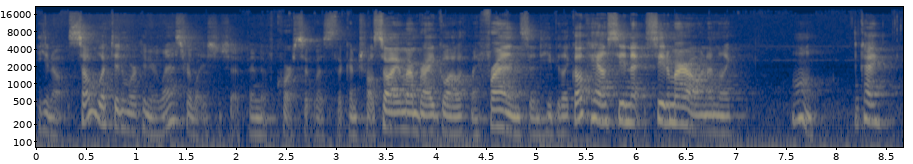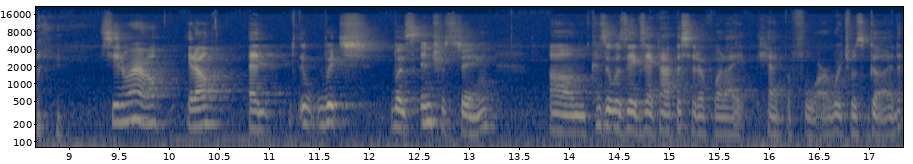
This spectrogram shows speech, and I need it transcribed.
you know, so what didn't work in your last relationship? And of course, it was the control. So I remember I'd go out with my friends, and he'd be like, "Okay, I'll see you ne- see you tomorrow," and I'm like, "Hmm, okay, see you tomorrow," you know, and which was interesting because it was the exact opposite of what I had before, which was good.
